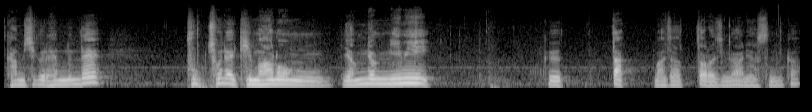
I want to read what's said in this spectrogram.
감식을 했는데 북촌의 김한홍 영령님이 그 딱 맞아 떨어진 거 아니었습니까?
